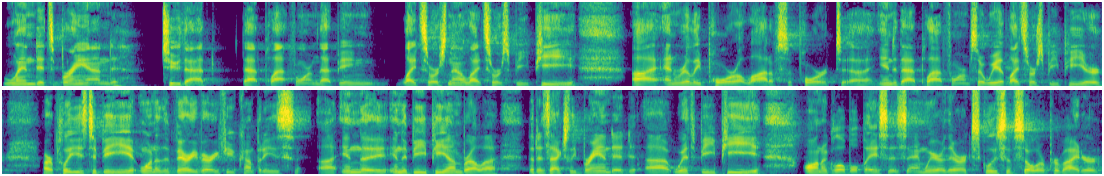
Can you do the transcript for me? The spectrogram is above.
lend its brand to that that platform, that being Lightsource now, Lightsource BP, uh, and really pour a lot of support uh, into that platform. So we at Lightsource BP are, are pleased to be one of the very, very few companies uh, in, the, in the BP umbrella that is actually branded uh, with BP on a global basis, and we are their exclusive solar provider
